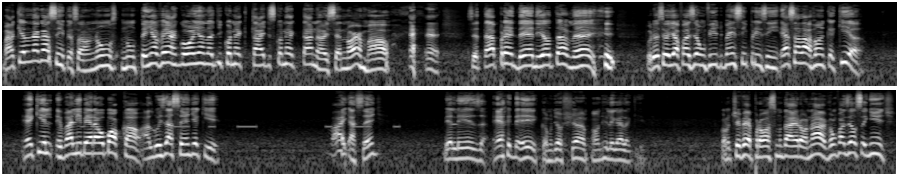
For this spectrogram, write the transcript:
Mas aquele negocinho, pessoal, não, não tenha vergonha de conectar e desconectar, não. Isso é normal. Você tá aprendendo e eu também. Por isso eu ia fazer um vídeo bem simplesinho. Essa alavanca aqui, ó, é que vai liberar o bocal. A luz acende aqui. Vai, acende. Beleza. RDE, como eu chamo. Vamos desligar ela aqui. Quando estiver próximo da aeronave, vamos fazer o seguinte.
